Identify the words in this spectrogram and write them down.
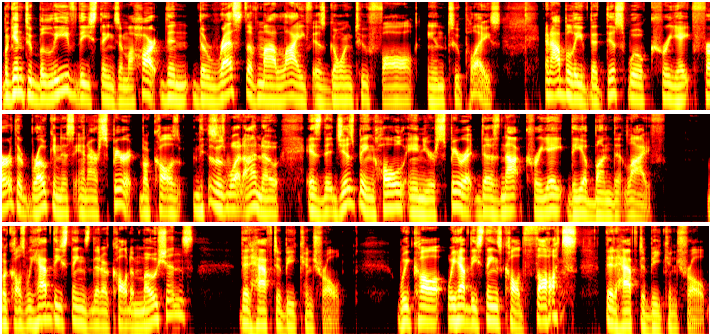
begin to believe these things in my heart, then the rest of my life is going to fall into place. And I believe that this will create further brokenness in our spirit because this is what I know is that just being whole in your spirit does not create the abundant life because we have these things that are called emotions that have to be controlled. We call we have these things called thoughts that have to be controlled.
